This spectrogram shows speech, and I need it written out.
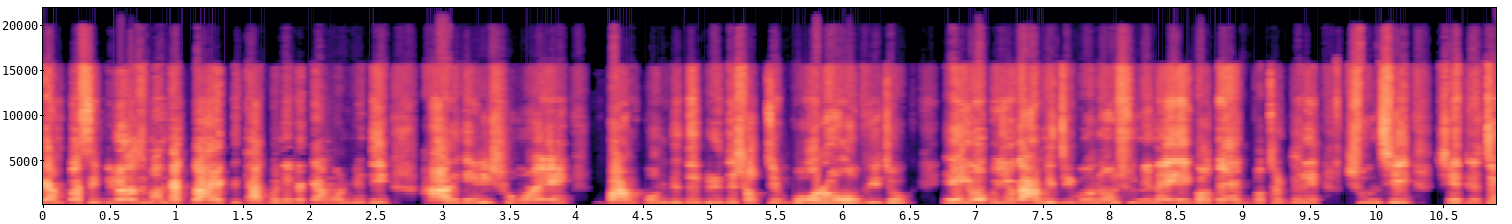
ক্যাম্পাসে বিরাজমান থাকবে, আরেকটি থাকবে না। এটা কেমন নীতি? আর এই সময়ে বামপন্থীদের বিরুদ্ধে সবচেয়ে বড় অভিযোগ, এই অভিযোগ আমি জীবনেও শুনি নাই, এই গত এক বছর ধরে শুনছি, সেটি হচ্ছে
